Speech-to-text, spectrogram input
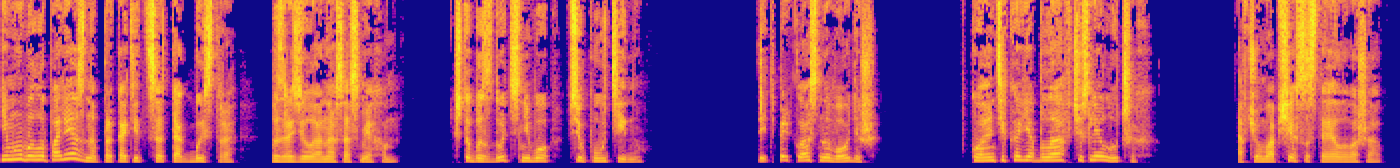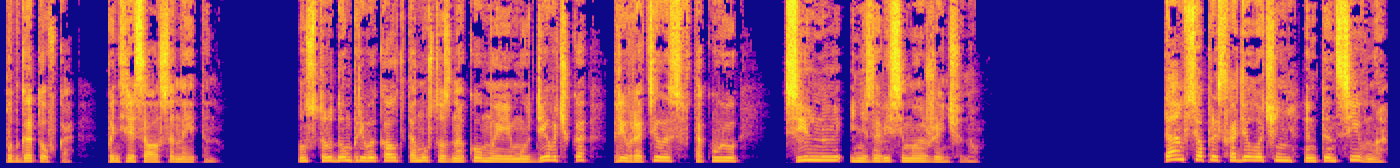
«Ему было полезно прокатиться так быстро», — возразила она со смехом, «чтобы сдуть с него всю паутину». «Ты теперь классно водишь. В Куантика я была в числе лучших». «А в чем вообще состояла ваша подготовка?» — поинтересовался Нейтон. Он с трудом привыкал к тому, что знакомая ему девочка превратилась в такую сильную и независимую женщину. Там все происходило очень интенсивно.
